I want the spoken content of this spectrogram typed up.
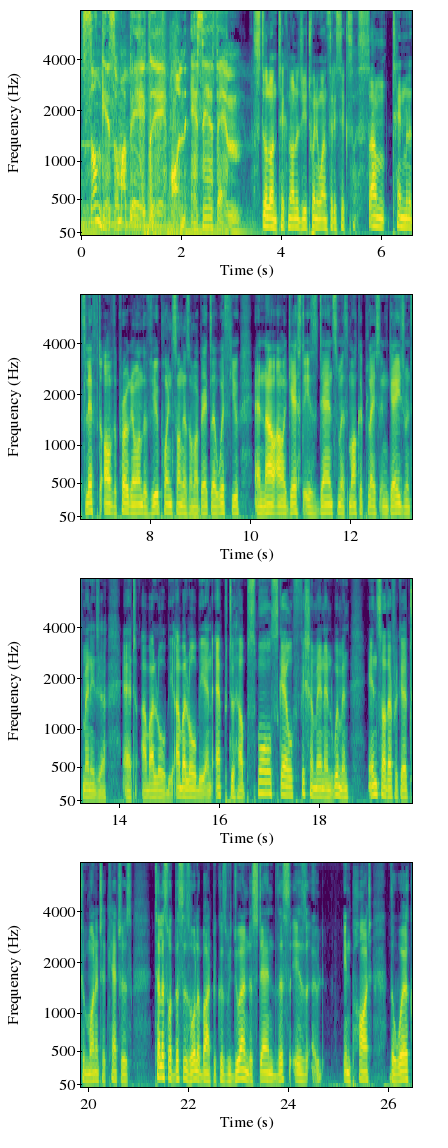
Songezo Mapete on SAFM. Still on technology 2136. Some 10 minutes left of the program on the Viewpoint Songezo with you. And now our guest is Dan Smith, Marketplace Engagement Manager at Abalobi. Abalobi, an app to help small scale fishermen and women in South Africa to monitor catches. Tell us what this is all about because we do understand this is uh, in part the work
